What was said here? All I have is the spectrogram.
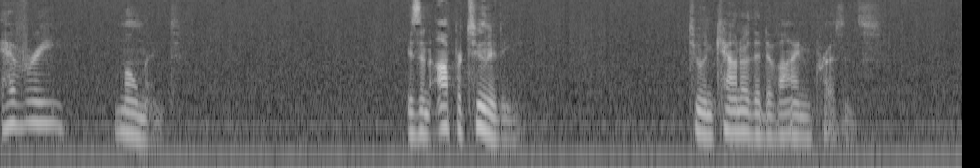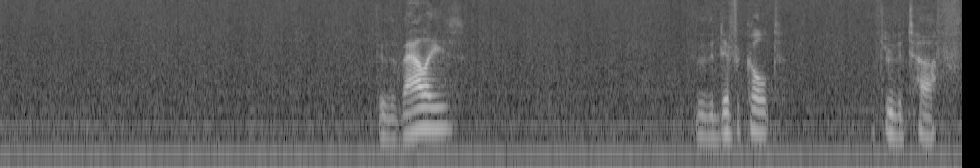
Every moment is an opportunity to encounter the divine presence. Through the valleys, through the difficult, through the tough.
